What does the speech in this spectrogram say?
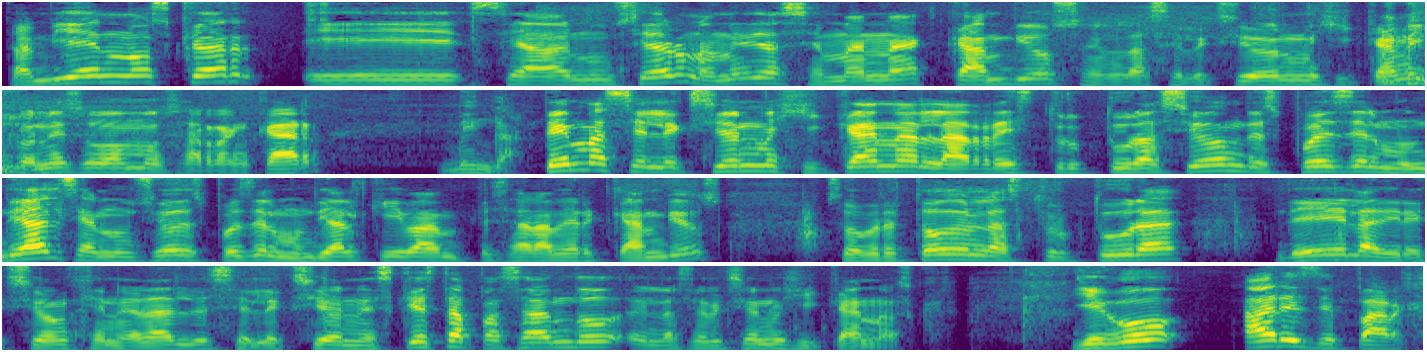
También, Oscar, eh, se anunciaron a media semana cambios en la selección mexicana y con eso vamos a arrancar. Venga. Tema selección mexicana, la reestructuración después del Mundial. Se anunció después del Mundial que iba a empezar a haber cambios, sobre todo en la estructura de la Dirección General de Selecciones. ¿Qué está pasando en la selección mexicana, Oscar? Llegó Ares de Parga.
